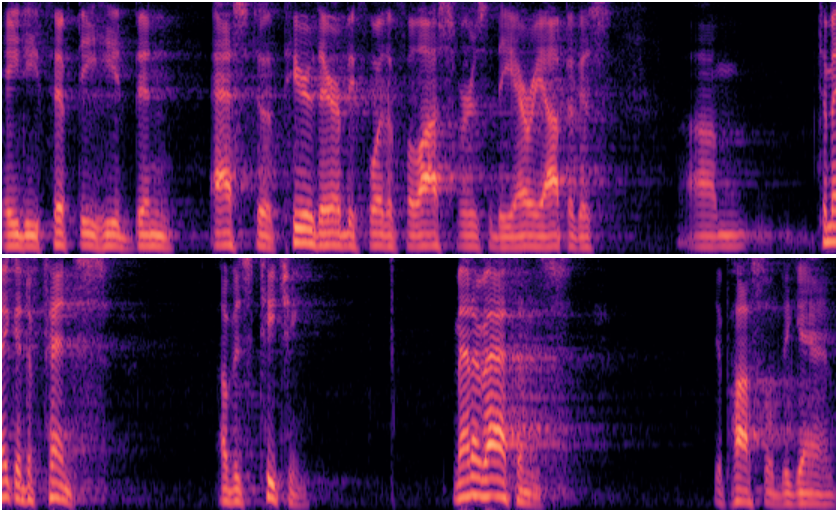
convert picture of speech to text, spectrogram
AD 50. He had been asked to appear there before the philosophers of the Areopagus um, to make a defense of his teaching. Men of Athens, the apostle began.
